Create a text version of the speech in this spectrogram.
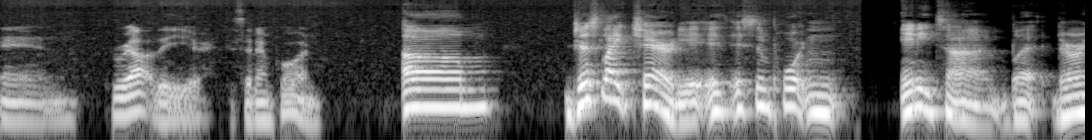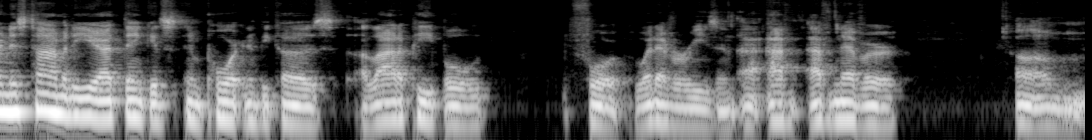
and throughout the year? Is it important? Um, just like charity, it, it's important anytime, but during this time of the year, I think it's important because a lot of people, for whatever reason, I, I've I've never, um,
